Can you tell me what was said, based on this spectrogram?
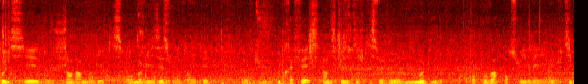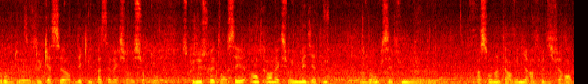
policiers de gendarmes mobiles qui seront mobilisés sous l'autorité euh, du préfet. C'est un dispositif qui se veut mobile pour pouvoir poursuivre les, petits groupes de, casseurs dès qu'ils passent à l'action. Et surtout, ce que nous souhaitons, c'est entrer en action immédiatement. Donc c'est une euh, façon d'intervenir un peu différente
